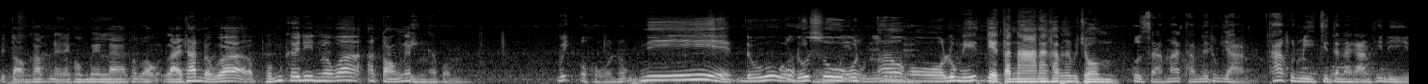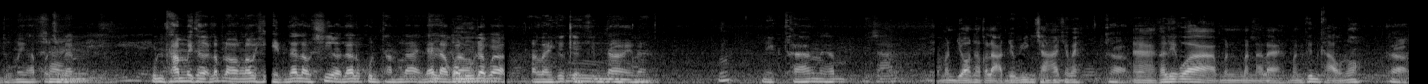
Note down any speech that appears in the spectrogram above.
พี่ต๋องครับไหนในคอมเมนต์แล้วเขาบอกหลายท่านบอกว่า ผมเคยไดยินมาว่าอาต๋องเนี่ย จริงครับผม วิโอ้โหนุกนี่ดูโอ้โหดูสูตรลูกนี้ดูดิอ้าวโหลูกนี้เจตนานะครับท่านผู้ชม คุณสามารถทำได้ทุกอย่าง ถ้าคุณมีจินตนาการที่ดีถูกไหมครับ เพราะฉะนั้นใช่คุณทำไปเถอะรับรองเราเห็นและเราเชื่อแล้วเราคุณทำได้ และเราก็ถูกต้องรู้ได้ว่าอะไรก็เกิดขึ้นได้นะอืมเน็ตค้างนะครับมันย้อนทางกระดาษจะวิ่งช้าใช่ไหมครับ อ่าเขาเรียกว่ามันมันอะไร มันขึ้นเขาเนาะ ครับ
